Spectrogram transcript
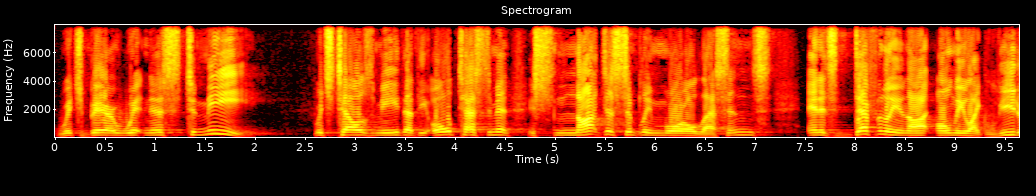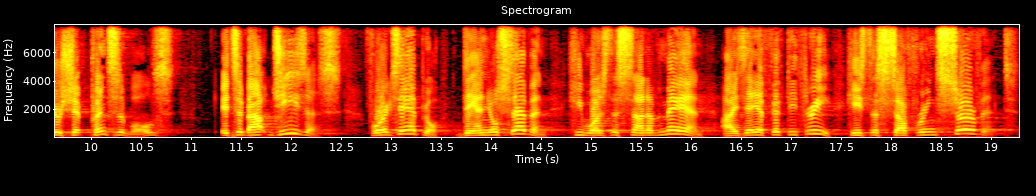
which bear witness to me. Which tells me that the Old Testament is not just simply moral lessons, and it's definitely not only like leadership principles. It's about Jesus. For example, Daniel 7, he was the Son of Man. Isaiah 53, he's the suffering servant.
